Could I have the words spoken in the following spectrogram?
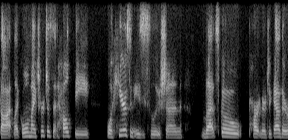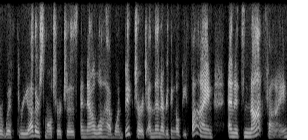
thought like oh my church isn't healthy well here's an easy solution let's go partner together with three other small churches and now we'll have one big church and then everything will be fine and it's not fine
